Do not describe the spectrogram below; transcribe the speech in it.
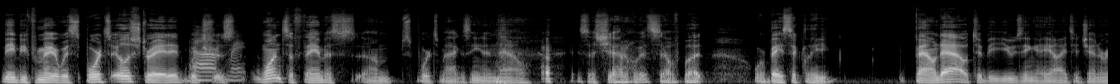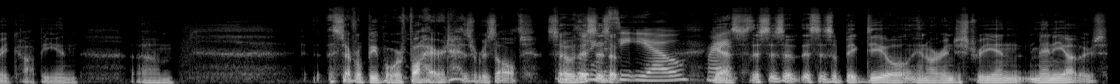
may be familiar with Sports Illustrated, which Uh, was right. once a famous um, sports magazine and now is a shadow of itself. But we're basically found out to be using AI to generate copy, and um, several people were fired as a result. So this is the a CEO, right? yes, this is a this is a big deal in our industry and many others.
